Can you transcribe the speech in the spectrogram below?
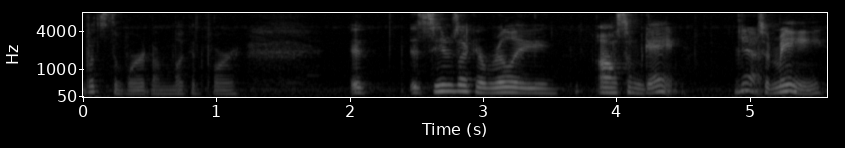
what's the word I'm looking for. It it seems like a really awesome game Yeah. to me.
